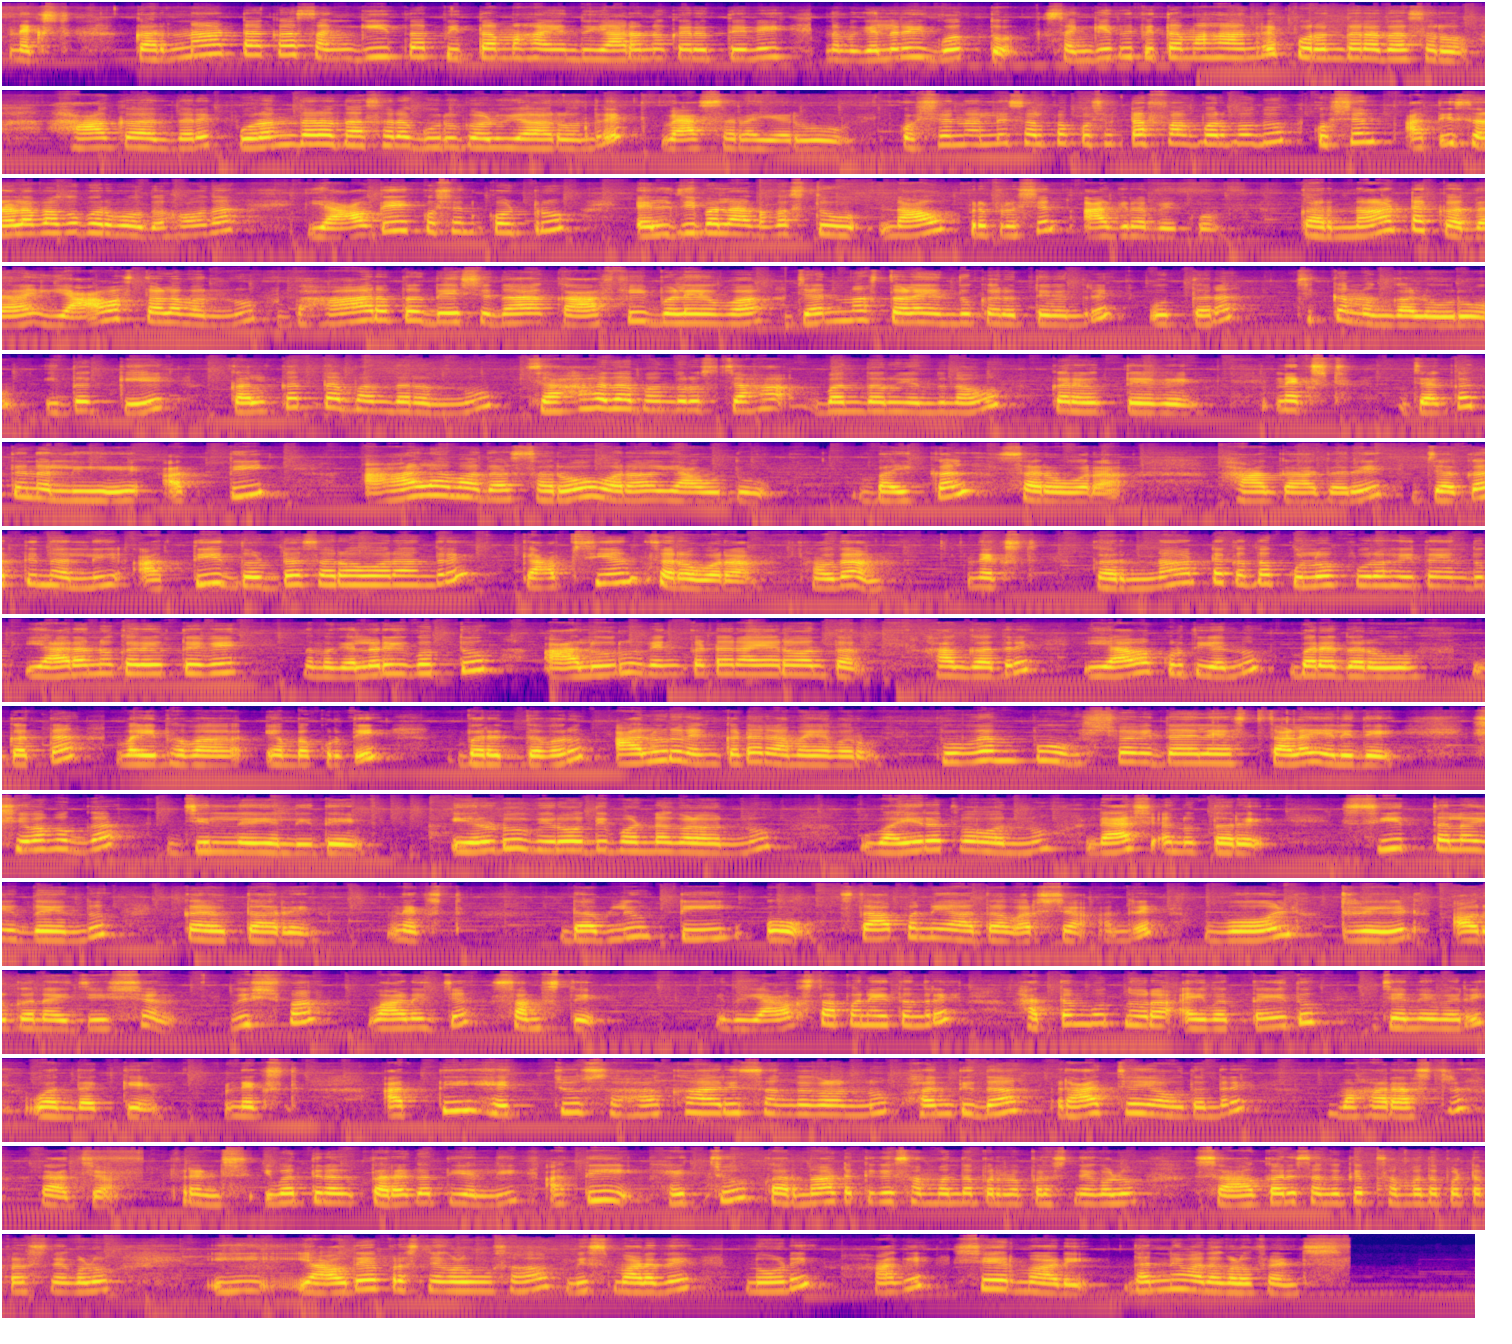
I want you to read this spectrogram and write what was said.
ನೆಕ್ಸ್ಟ್ ಕರ್ನಾಟಕ ಸಂಗೀತ ಪಿತಾಮಹ ಎಂದು ಯಾರನ್ನು ಕರೆಯುತ್ತೇವೆ? ನಮಗೆಲ್ಲರಿಗೂ ಗೊತ್ತು. ಸಂಗೀತ ಪಿತಾಮಹ ಅಂದರೆ ಪುರಂದರದಾಸರು. ಹಾಗಾದರೆ ಪುರಂದರದಾಸರ ಗುರುಗಳು ಯಾರು ಅಂದರೆ ವ್ಯಾಸರಾಯರು. ಕ್ವಶನ್ ಅಲ್ಲಿ ಸ್ವಲ್ಪ ಕ್ವಶನ್ ಟಫ್ ಆಗಿ ಬರ್ಬೋದು. ಕ್ವಶನ್ ಅತಿ ಸರಳವಾಗೂ ಬರ್ಬೋದು. ಹೌದಾ? ಯಾವುದೇ ಕ್ವಶನ್ ಕೊಟ್ಟರು ಎಲಿಜಿಬಲ್ ಆಗೋಷ್ಟು ನಾವು ಪ್ರಿಪ್ರೇಷನ್ ಆಗಿರಬೇಕು. ಕರ್ನಾಟಕದ ಯಾವ ಸ್ಥಳವನ್ನು ಭಾರತ ದೇಶದ ಕಾಫಿ ಬೆಳೆಯುವ ಜನ್ಮ ಸ್ಥಳ ಎಂದು ಕರೆಯುತ್ತೇವೆ ಅಂದರೆ ಉತ್ತರ ಚಿಕ್ಕಮಗಳೂರು. ಇದಕ್ಕೆ ಕಲ್ಕತ್ತಾ ಬಂದರನ್ನು ಚಹಾದ ಬಂದರು, ಚಹಾ ಬಂದರು ಎಂದು ನಾವು ಕರೆಯುತ್ತೇವೆ. ನೆಕ್ಸ್ಟ್ ಜಗತ್ತಿನಲ್ಲಿಯೇ ಅತಿ ಆಳವಾದ ಸರೋವರ ಯಾವುದು? ಬೈಕಲ್ ಸರೋವರ. ಹಾಗಾದರೆ ಜಗತ್ತಿನಲ್ಲಿ ಅತಿ ದೊಡ್ಡ ಸರೋವರ ಅಂದರೆ ಕ್ಯಾಪ್ಸಿಯನ್ ಸರೋವರ. ಹೌದಾ? ನೆಕ್ಸ್ಟ್ ಕರ್ನಾಟಕದ ಕುಲಪುರೋಹಿತ ಎಂದು ಯಾರನ್ನು ಕರೆಯುತ್ತೇವೆ? ನಮಗೆಲ್ಲರಿಗೂ ಗೊತ್ತು, ಆಲೂರು ವೆಂಕಟರಾಯರು ಅಂತ. ಹಾಗಾದರೆ ಯಾವ ಕೃತಿಯನ್ನು ಬರೆದರು? ಗತ ವೈಭವ ಎಂಬ ಕೃತಿ ಬರೆದವರು ಆಲೂರು ವೆಂಕಟರಾಮಯ್ಯವರು. ಕುವೆಂಪು ವಿಶ್ವವಿದ್ಯಾಲಯ ಸ್ಥಳ ಎಲ್ಲಿದೆ? ಶಿವಮೊಗ್ಗ ಜಿಲ್ಲೆಯಲ್ಲಿದೆ. ಎರಡು ವಿರೋಧಿ ಬಣ್ಣಗಳನ್ನು ವೈರತ್ವವನ್ನು ಡ್ಯಾಶ್ ಎನ್ನುತ್ತಾರೆ. ಶೀತಲ ಯುದ್ಧ ಎಂದು ಕರೆಯುತ್ತಾರೆ. ನೆಕ್ಸ್ಟ್. ಡಬ್ಲ್ಯೂ ಟಿ ಒ ಸ್ಥಾಪನೆಯಾದ ವರ್ಷ ಅಂದರೆ ವರ್ಲ್ಡ್ ಟ್ರೇಡ್ ಆರ್ಗನೈಜೇಷನ್ ವಿಶ್ವ ವಾಣಿಜ್ಯ ಸಂಸ್ಥೆ. ಇದು ಯಾವಾಗ ಸ್ಥಾಪನೆ ಆಯ್ತಂದರೆ ಹತ್ತೊಂಬತ್ತು ನೂರ ಐವತ್ತೈದು ಜನವರಿ ಒಂದಕ್ಕೆ. ನೆಕ್ಸ್ಟ್. ಅತಿ ಹೆಚ್ಚು ಸಹಕಾರಿ ಸಂಘಗಳನ್ನು ಹೊಂದಿದ ರಾಜ್ಯ ಯಾವುದಂದರೆ ಮಹಾರಾಷ್ಟ್ರ ರಾಜ್ಯ. ಫ್ರೆಂಡ್ಸ್ ಇವತ್ತಿನ ತರಗತಿಯಲ್ಲಿ ಅತಿ ಹೆಚ್ಚು ಕರ್ನಾಟಕಕ್ಕೆ ಸಂಬಂಧಪಟ್ಟ ಪ್ರಶ್ನೆಗಳು, ಸಹಕಾರಿ ಸಂಘಕ್ಕೆ ಸಂಬಂಧಪಟ್ಟ ಪ್ರಶ್ನೆಗಳು, ಈ ಯಾವುದೇ ಪ್ರಶ್ನೆಗಳು ಸಹ ಮಿಸ್ ಮಾಡದೆ ನೋಡಿ, ಹಾಗೆ ಶೇರ್ ಮಾಡಿ. ಧನ್ಯವಾದಗಳು ಫ್ರೆಂಡ್ಸ್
